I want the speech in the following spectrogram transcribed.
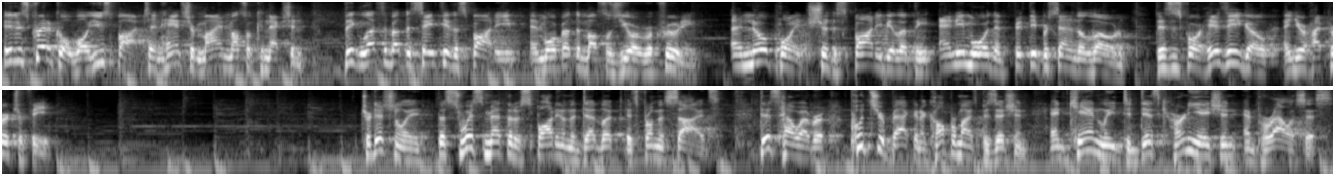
It is critical while you spot to enhance your mind-muscle connection. Think less about the safety of the spotty and more about the muscles you are recruiting. At no point should the spotty be lifting any more than 50% of the load. This is for his ego and your hypertrophy. Traditionally, the Swiss method of spotting on the deadlift is from the sides. This, however, puts your back in a compromised position and can lead to disc herniation and paralysis.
